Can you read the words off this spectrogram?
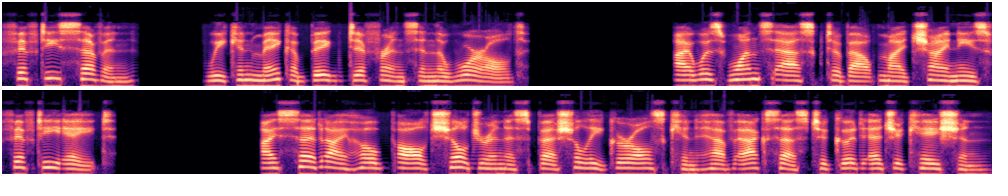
57. We can make a big difference in the world. I was once asked about my Chinese 58. I said I hope all children especially girls can have access to good education.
